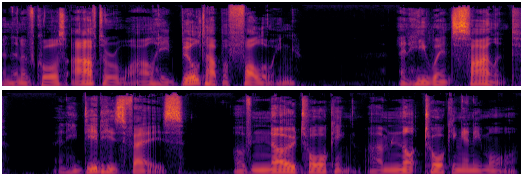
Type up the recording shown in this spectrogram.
And then, of course, after a while, he'd built up a following and he went silent and he did his phase of no talking. I'm not talking anymore.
